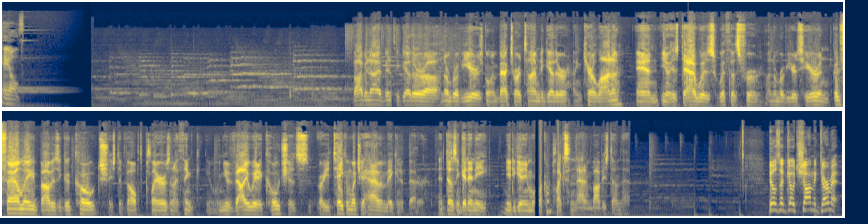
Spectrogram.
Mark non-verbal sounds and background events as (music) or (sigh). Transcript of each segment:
details. Bobby and I have been together uh, a number of years, going back to our time together in Carolina. And, you know, his dad was with us for a number of years here and good family. Bobby's a good coach. He's developed players. And I think you know, when you evaluate a coach, it's are you taking what you have and making it better? It doesn't get any, need to get any more complex than that. And Bobby's done that. Bills head coach Sean McDermott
